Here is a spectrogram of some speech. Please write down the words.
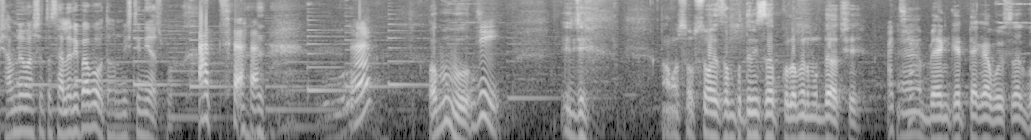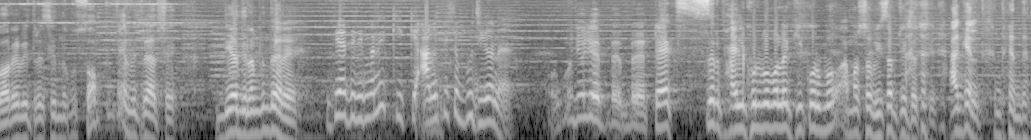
সামনের মাসে তো স্যালারি পাবো তখন মিষ্টি নিয়ে আসব। আচ্ছা। হ্যাঁ? বাবু। জি। এই যে আমার সব সহায় সম্পত্তির হিসাব কলমের মধ্যে আছে। আচ্ছা। হ্যাঁ ব্যাংকের টাকা পয়সা ঘরের ভিতরে সিন্ধু সব কিছু ভিতরে আছে। দিয়ে দিলাম কিন্তু আরে। দিয়া দিলি মানে কি কি আমি তো কিছু বুঝিও না। যে- ওই যে ট্যাক্সের ফাইল খুলবো বলে কি করব? আমার সব হিসাব চেয়েছে আঙ্কেল দেন দেন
